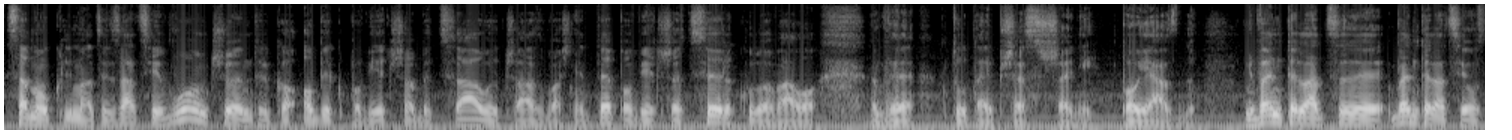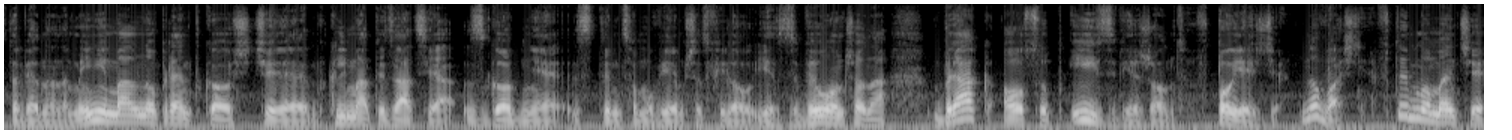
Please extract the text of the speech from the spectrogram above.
samą klimatyzację, włączyłem tylko obieg powietrza, by cały czas właśnie te powietrze cyrkulowało w tutaj przestrzeni pojazdu. Wentylacja, wentylacja ustawiona na minimalną prędkość, e, klimatyzacja zgodnie z tym, co mówiłem przed chwilą, jest wyłączona. Brak osób i zwierząt w pojeździe. No właśnie, w tym momencie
